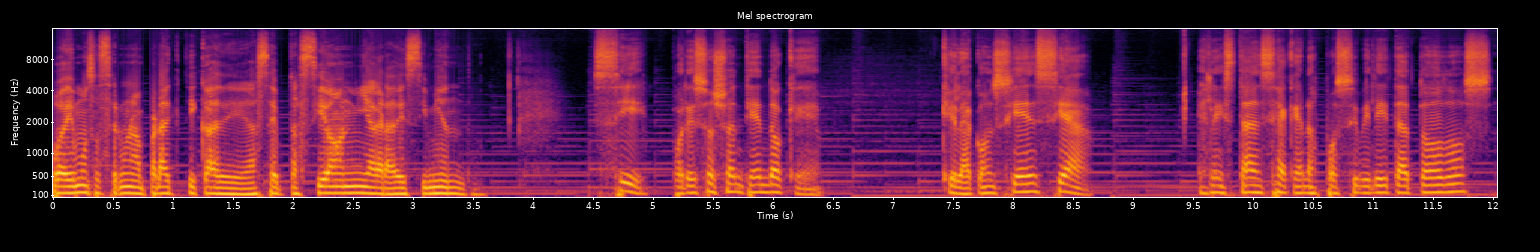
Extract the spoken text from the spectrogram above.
podemos hacer una práctica de aceptación y agradecimiento. Sí, por eso yo entiendo que, que la conciencia es la instancia que nos posibilita a todos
